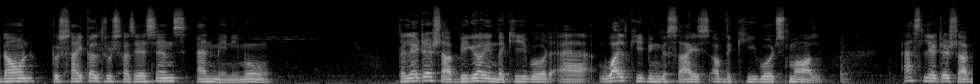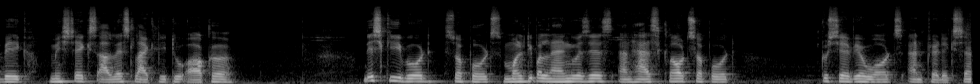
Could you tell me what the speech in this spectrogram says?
down to cycle through suggestions and many more. The letters are bigger in the keyboard uh, while keeping the size of the keyboard small. As letters are big, mistakes are less likely to occur. This keyboard supports multiple languages and has cloud support to save your words and prediction.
